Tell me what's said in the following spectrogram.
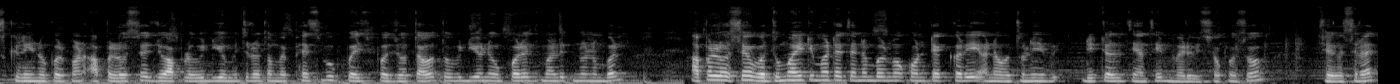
સ્ક્રીન ઉપર પણ આપેલો છે. જો આપણો વીડિયો મિત્રો તમે ફેસબુક પેજ પર જોતા હો તો વિડીયોને ઉપર જ માલિકનો નંબર આપેલો છે, વધુ માહિતી માટે તે નંબરમાં કોન્ટેક કરી અને વધુની ડિટેલ ત્યાંથી મેળવી શકો છો. જય વસરાજ.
